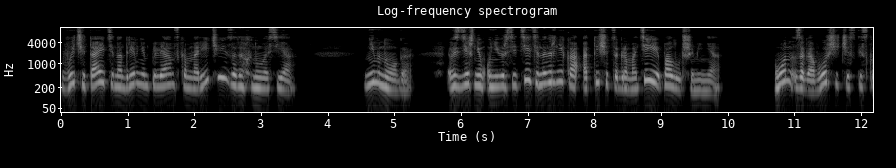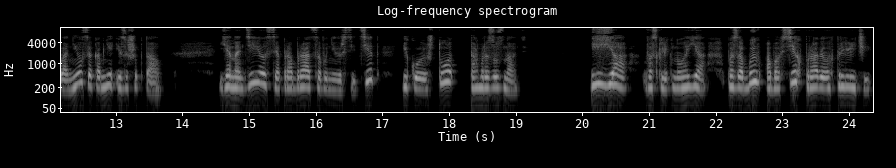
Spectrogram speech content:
«Вы читаете на древнем пелианском наречии?» – задохнулась я. «Немного. В здешнем университете наверняка отыщутся грамотеи получше меня». Он заговорщически склонился ко мне и зашептал. «Я надеялся пробраться в университет и кое-что там разузнать». «И я!» — воскликнула я, позабыв обо всех правилах приличий.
